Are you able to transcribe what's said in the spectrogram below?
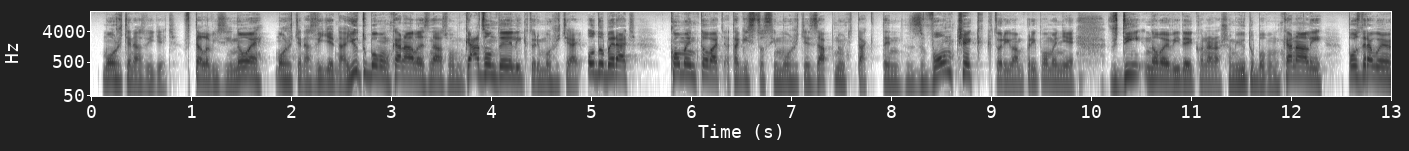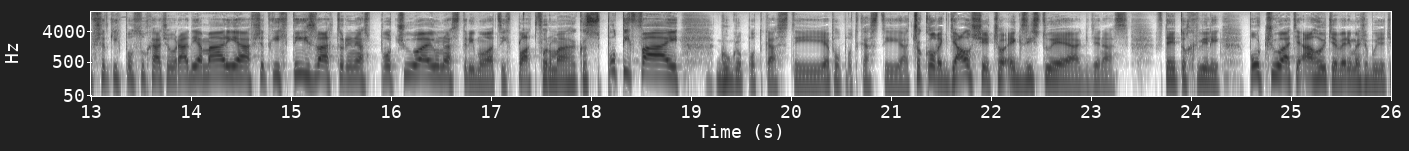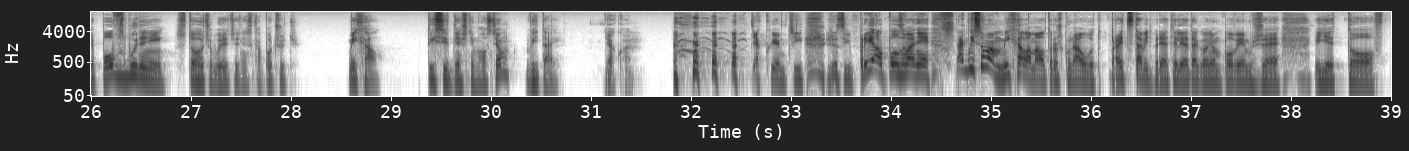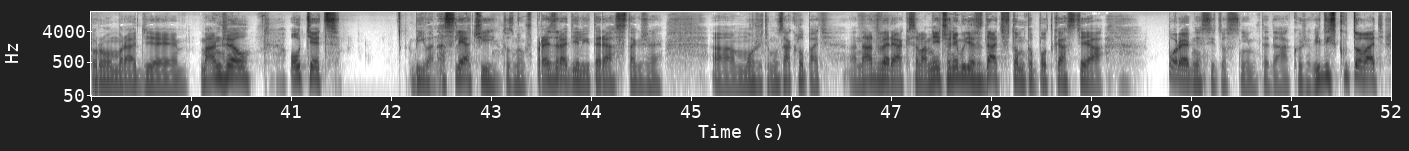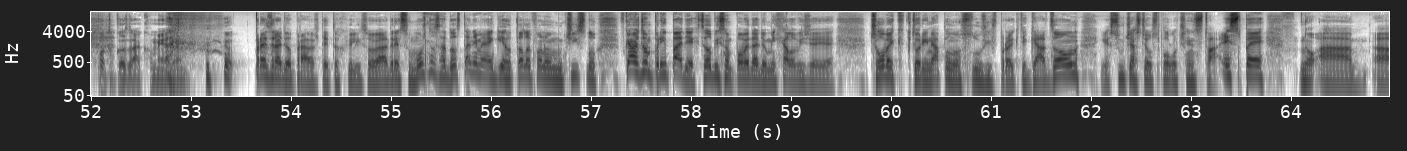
Môžete nás vidieť v televízii Noe, môžete nás vidieť na YouTube kanále s názvom Godzone Daily, ktorý môžete aj odoberať, komentovať a takisto si môžete zapnúť tak ten zvonček, ktorý vám pripomenie vždy nové videjko na našom YouTube kanáli. Pozdravujeme všetkých poslucháčov Rádia Mária, všetkých tých z vás, ktorí nás počúvajú na streamovacích platformách ako Spotify, Google Podcasty, Apple Podcasty a čokoľvek ďalšie, čo existuje a kde nás v tejto chvíli počúvate. Ahojte, veríme, že budete povzbudení z toho, čo budete dneska počuť. Michal, Ty si dnešným hostom. Vítaj. Ďakujem. Ďakujem ti, že si prijal pozvanie. Ak by som vám Michala mal trošku na úvod predstaviť, priatelia, tak o ňom poviem, že je to v prvom rade manžel, otec, býva na Sliači, to sme už prezradili teraz, takže môžete mu zaklopať na dvere, ak sa vám niečo nebude zdať v tomto podcaste a poriadne si to s ním teda akože vydiskutovať. Pod kozákom jeden. Prezradil práve v tejto chvíli svoju adresu. Možno sa dostaneme aj k jeho telefónnemu číslu. V každom prípade chcel by som povedať o Michalovi, že je človek, ktorý naplno slúži v projekte Godzone, je súčasťou spoločenstva SP, no a, a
